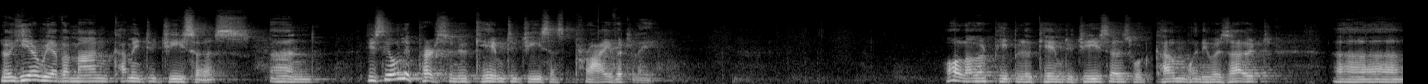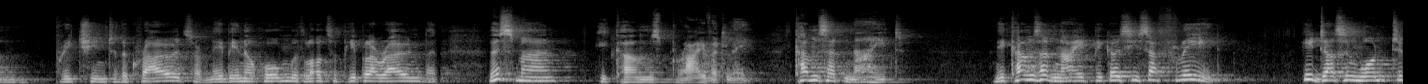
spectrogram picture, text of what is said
Now, here we have a man coming to Jesus, and he's the only person who came to Jesus privately. All other people who came to Jesus would come when he was out um, preaching to the crowds, or maybe in a home with lots of people around. But this man, he comes privately, comes at night. And he comes at night because he's afraid he doesn't want to,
